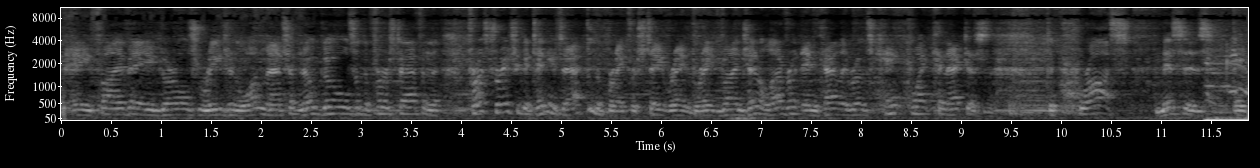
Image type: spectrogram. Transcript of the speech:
A 5A Girls Region 1 matchup. No goals in the first half, and the frustration continues after the break for state-ranked Grapevine. Jenna Leverett and Kylie Rhodes can't quite connect as the cross misses a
